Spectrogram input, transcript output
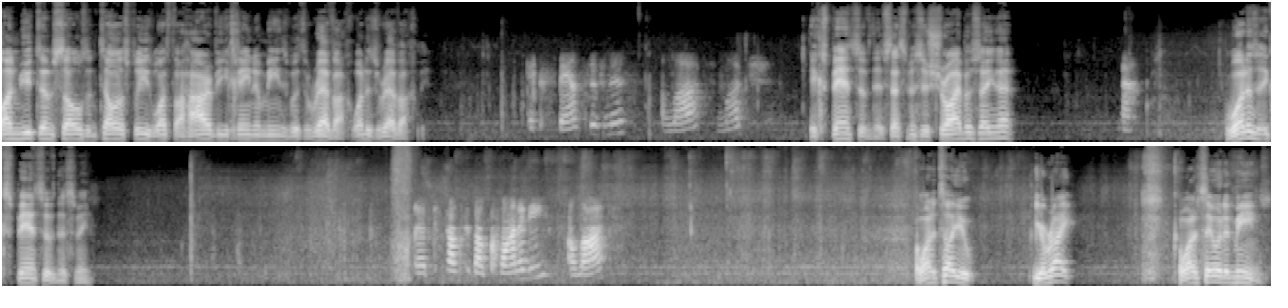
unmute themselves and tell us, please, what v'har vichenu means with revach. What does revach mean? Expansiveness, a lot, much. Expansiveness. That's Mrs. Schreiber saying that? Yeah. What does expansiveness mean? Uh, it talks about quantity, a lot. I want to tell you, you're right. I want to say what it means.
